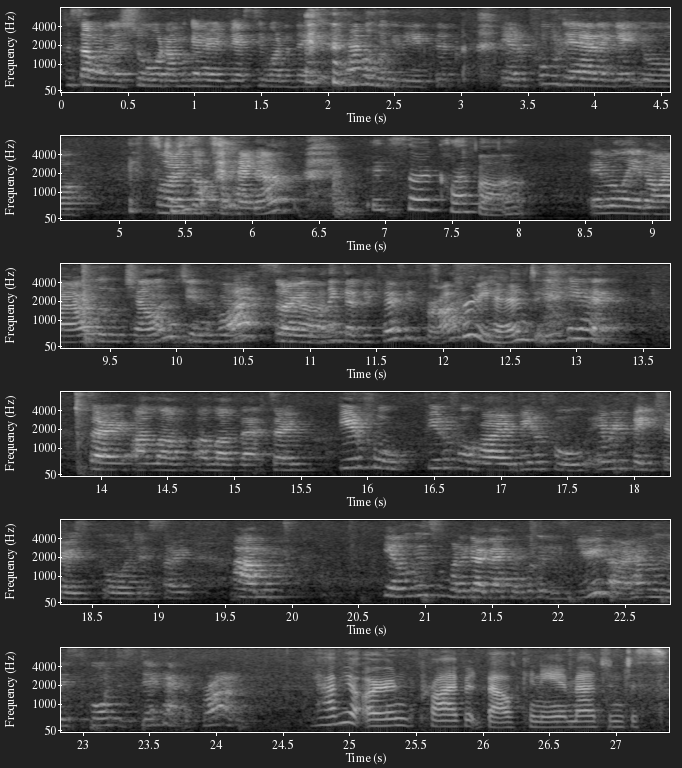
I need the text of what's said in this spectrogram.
for someone that's short. I'm going to invest in one of these. Have a look at this. You know, pull down and get your It's clothes just- off the hanger. It's so clever. Emily and I are a little challenged in height, so Yeah. I think that'd be perfect for us. Pretty handy. Yeah. So I love I love that. So beautiful, beautiful home, beautiful. Every feature is gorgeous. So um, yeah, we just want to go back and look at this view though. Have a look at this gorgeous deck at the front. You have your own private balcony. Imagine just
